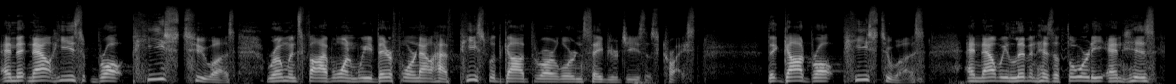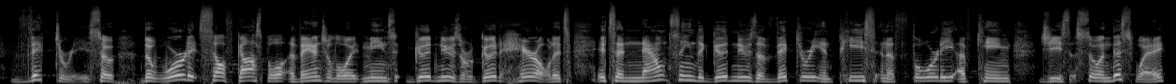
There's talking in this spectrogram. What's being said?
and that now he's brought peace to us. Romans 5:1 we therefore now have peace with God through our Lord and Savior Jesus Christ. That God brought peace to us and now we live in his authority and his victory. So the word itself gospel evangeloi means good news or good herald. It's it's announcing the good news of victory and peace and authority of King Jesus. So in this way,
